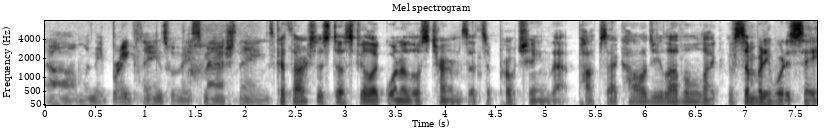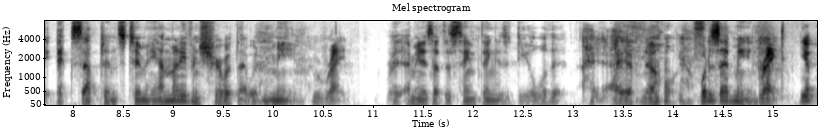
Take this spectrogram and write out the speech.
um, when they break things, when they smash things. Catharsis does feel like one of those terms that's approaching that pop psychology level. Like if somebody were to say acceptance to me, I'm not even sure what that would mean. Right. I I mean, is that the same thing as deal with it? I, I have no. What does that mean? Right. Yep.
